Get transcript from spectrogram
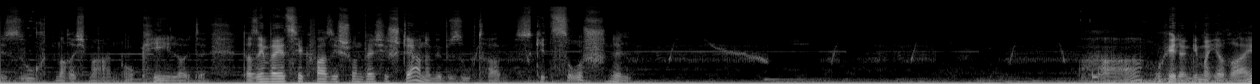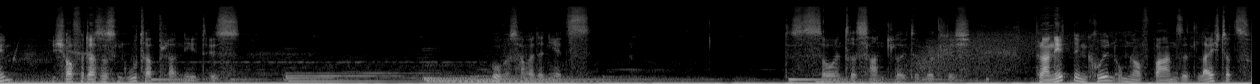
besucht, mache ich mal an. Okay, Leute. Da sehen wir jetzt hier quasi schon, welche Sterne wir besucht haben. Es geht so schnell. Aha. Okay, dann gehen wir hier rein. Ich hoffe, dass es ein guter Planet ist. Oh, was haben wir denn jetzt? Das ist so interessant, Leute, wirklich. Planeten in grünen Umlaufbahnen sind leichter zu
